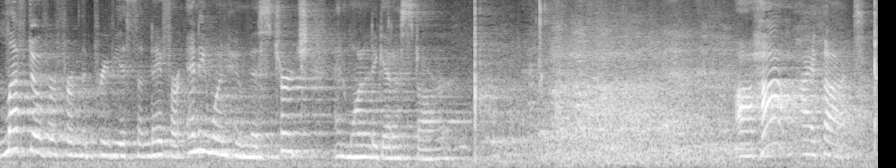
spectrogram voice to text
left over from the previous Sunday for anyone who missed church and wanted to get a star. Aha, I thought,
